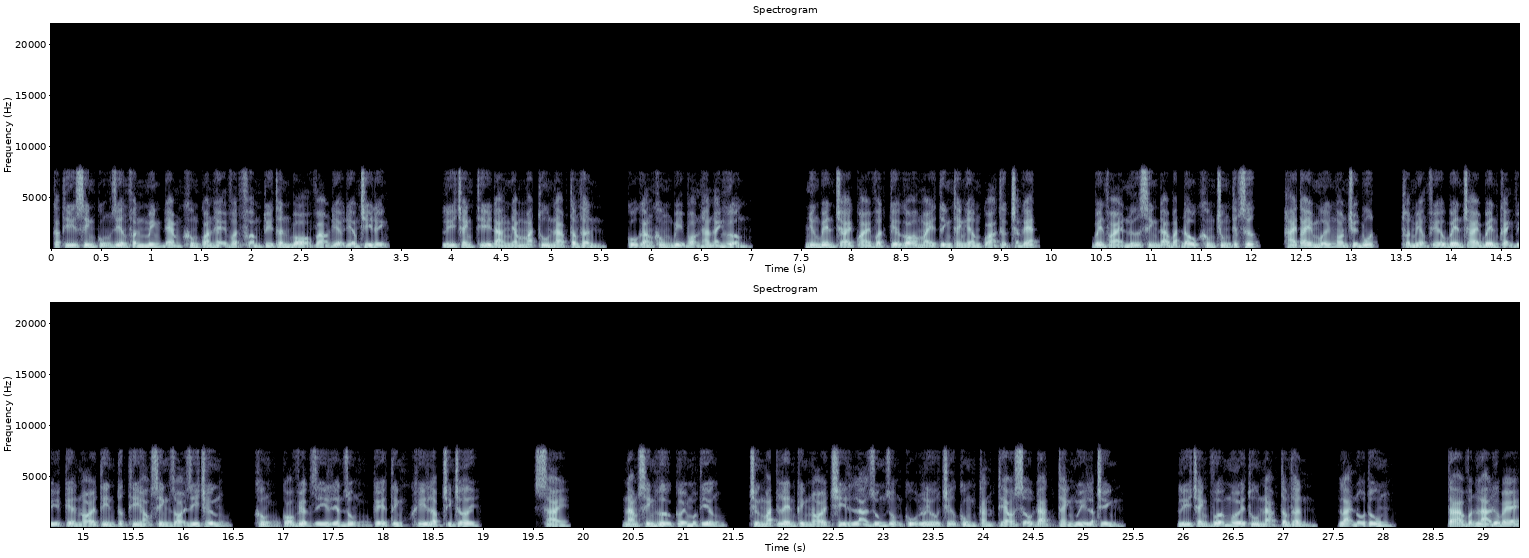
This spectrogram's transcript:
Các thí sinh cũng riêng phần mình đem không quan hệ vật phẩm tùy thân bỏ vào địa điểm chỉ định. Lý tranh thì đang nhắm mắt thu nạp tâm thần, cố gắng không bị bọn hắn ảnh hưởng. Nhưng bên trái quái vật kia gõ máy tính thanh âm quả thực chán ghét. Bên phải nữ sinh đã bắt đầu không chung tiếp sức hai tay mười ngón chuyển bút, thuận miệng phía bên trái bên cạnh vị kia nói tin tức thi học sinh giỏi di chứng, không có việc gì liền dụng kế tính khí lập trình chơi. Sai. Nam sinh hử cười một tiếng, trừng mắt lên kính nói chỉ là dùng dụng cụ lưu trữ cùng cắn theo xấu đạt thành ngụy lập trình. Lý tranh vừa mới thu nạp tâm thần, lại nổ tung. Ta vẫn là đứa bé,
